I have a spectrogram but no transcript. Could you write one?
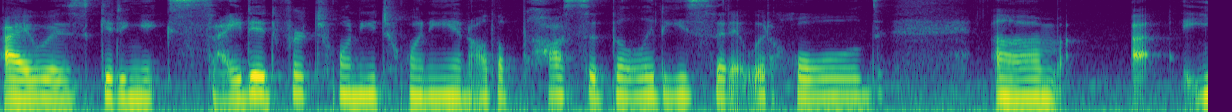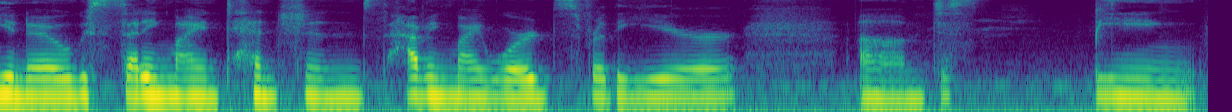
I was getting excited for 2020 and all the possibilities that it would hold. Um, you know, setting my intentions, having my words for the year, um, just being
